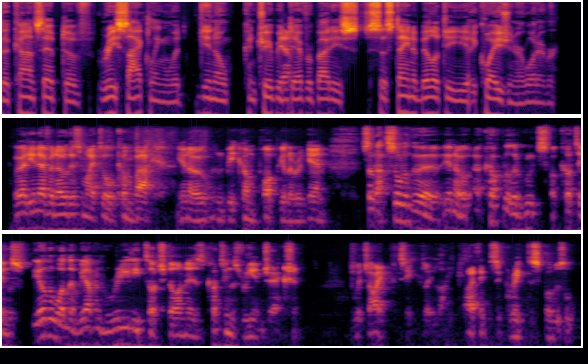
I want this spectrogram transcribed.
the concept of recycling would, you know, contribute yeah. to everybody's sustainability equation or whatever well, you never know, this might all come back, you know, and become popular again. So that's sort of the, you know, a couple of the routes for cuttings. The other one that we haven't really touched on is cuttings reinjection, which I particularly like. I think it's a great disposal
